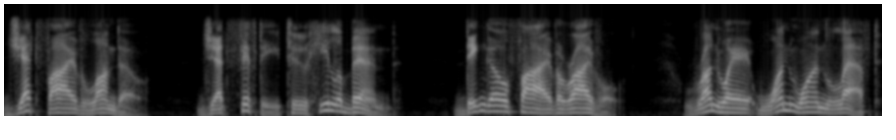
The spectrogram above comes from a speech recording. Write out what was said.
Jet 5 Londo, Jet 50 to Gila Bend, Dingo 5 arrival, runway 11 left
